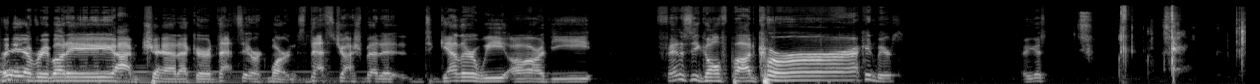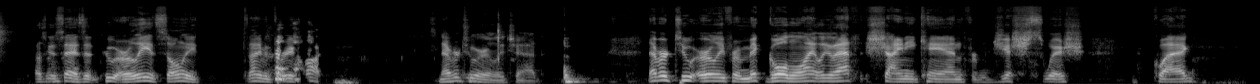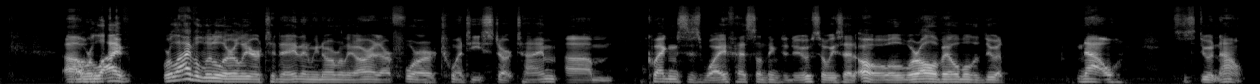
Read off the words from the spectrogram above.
Hey everybody, I'm Chad Eckert. That's Eric Martens. That's Josh Bennett. Together we are the Fantasy Golf Pod cracking beers. Are you guys? I was gonna say, is it too early? It's only it's not even three o'clock. It's never too early, Chad. Never too early for Mick Golden Light. Look at that shiny can from Jish Swish Quag. Uh, we're live. We're live a little earlier today than we normally are at our 4:20 start time. Um, Quagnis's wife has something to do, so we said, "Oh, well, we're all available to do it now. Let's just do it now."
